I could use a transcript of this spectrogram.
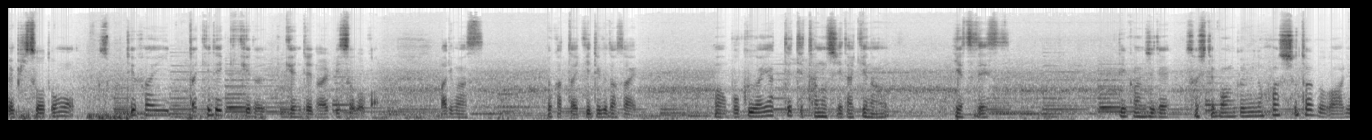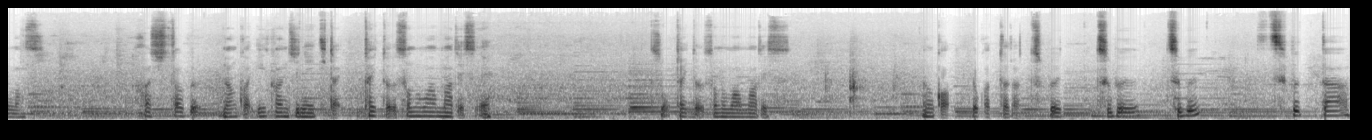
エピソードも Spotify だけで聴ける限定のエピソードがあります。よかったら聞いてください、まあ、僕がやってて楽しいだけなやつです。っていう感じでそして番組のハッシュタグがあります。ハッシュタグなんかいい感じにいきたい。タイトルそのまんまですね。そうタイトルそのまんまです。なんかよかったらつぶつぶつぶ？つぶった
